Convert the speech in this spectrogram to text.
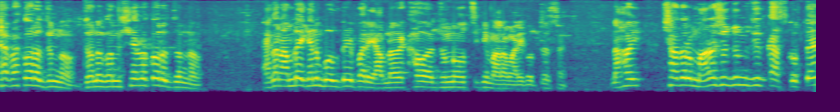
সেবা করার জন্য, জনগণের সেবা করার জন্য। এখন আমরা এখানে বলতেই পারি, আপনারা খাওয়ার জন্য হচ্ছে কি মারামারি করতেছেন। না হয় সাধারণ মানুষের জন্য যদি কাজ করতেন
